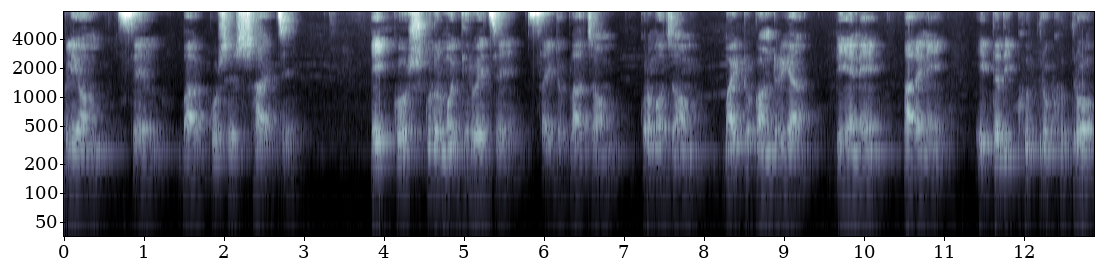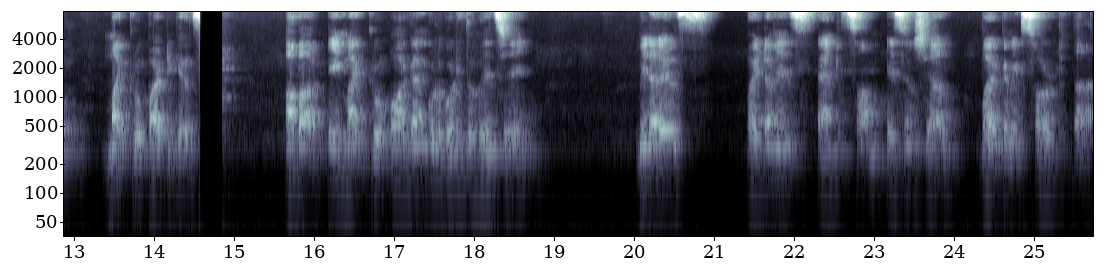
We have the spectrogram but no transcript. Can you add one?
বিলিয়ন সেল বা কোষের সাহায্যে। এই কোষগুলোর মধ্যে রয়েছে cytoplasm, chromosome, mitochondria, DNA, RNA ইত্যাদি ক্ষুদ্র ক্ষুদ্র মাইক্রো পার্টিকেলস আবার এই মাইক্রো অর্গানগুলো গঠিত হয়েছে minerals, vitamins and some essential biochemic salt দ্বারা।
